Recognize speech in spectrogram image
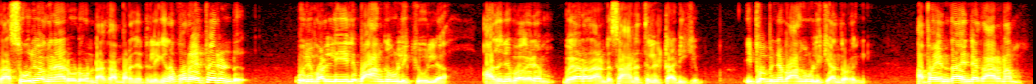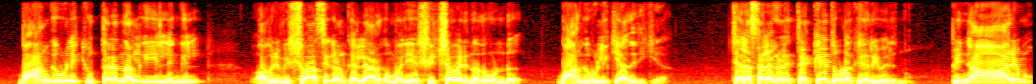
റസൂലും അങ്ങനെ ആരോടും ഉണ്ടാക്കാൻ പറഞ്ഞിട്ടില്ല. ഇങ്ങനെ കുറേ പേരുണ്ട്. ഒരു പള്ളിയിൽ ബാങ്ക് വിളിക്കൂല അതിന് പകരം വേറെ താണ്ട് സാധനത്തിലിട്ട് അടിക്കും. ഇപ്പോൾ പിന്നെ ബാങ്ക് വിളിക്കാൻ തുടങ്ങി. അപ്പോൾ എന്താ അതിന്റെ കാരണം? ബാങ്ക് വിളിക്ക് ഉത്തരം നൽകിയില്ലെങ്കിൽ അവർ വിശ്വാസികൾക്ക് എല്ലാവർക്കും വലിയ ശിക്ഷ വരുന്നതുകൊണ്ട് ബാങ്ക് വിളിക്കാതിരിക്കുക. ചില സ്ഥലങ്ങളിൽ തെക്കേത്തൂടെ കയറി വരുന്നു. പിന്നെ ആരും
